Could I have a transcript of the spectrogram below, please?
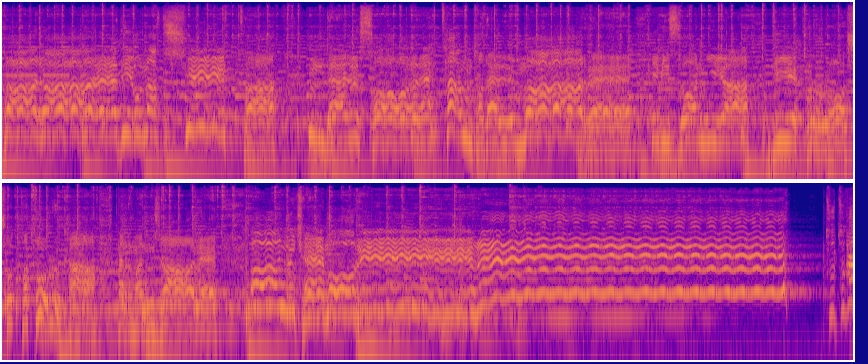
cara di una città del sole tanto del mare bisogna di prosciutta turca per mangiare anche morire. Tutto da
